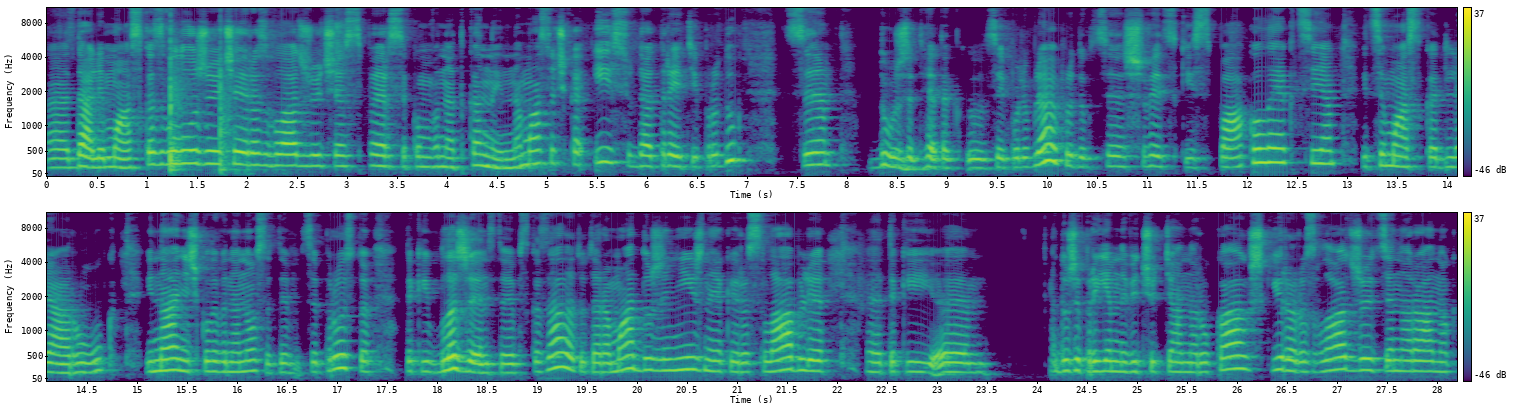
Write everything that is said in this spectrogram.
Е, Далі маска зволожуюча і розгладжуюча з персиком, вона тканинна масочка. І сюди третій продукт це Дуже я так е, цей полюбляю продукт. Це шведський спа колекція, і це маска для рук. І на ніч, коли ви наносите, це просто таке блаженство, я б сказала. Тут аромат дуже ніжний, який розслаблює, такий. Дуже приємне відчуття на руках, шкіра розгладжується на ранок,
